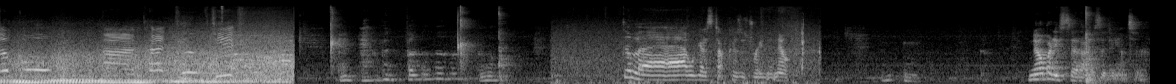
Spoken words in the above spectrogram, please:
Local uh, cut and having fun. Dela. We gotta stop because it's raining now. Mm -mm. Nobody said I was a dancer.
